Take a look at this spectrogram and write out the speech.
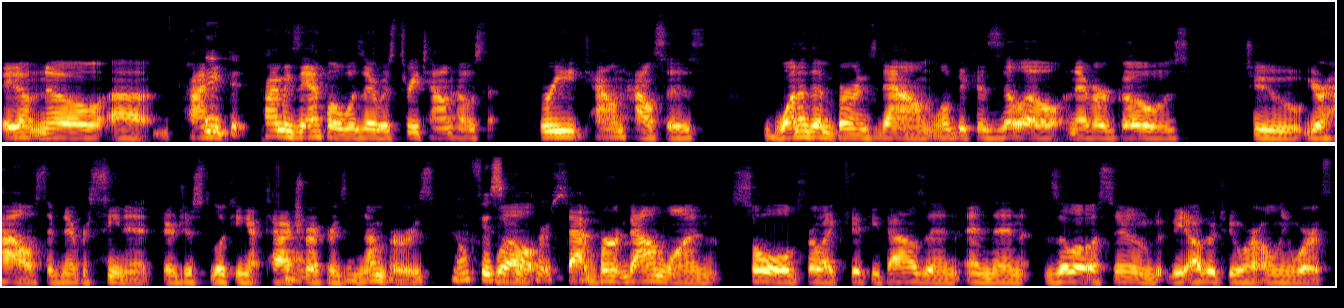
they don't know. Uh, prime prime example was there was three townhouse three townhouses. One of them burns down. Well, because Zillow never goes to your house, they've never seen it. They're just looking at tax Right. records and numbers no physical well, person. that burnt down one sold for like fifty thousand, and then Zillow assumed the other two are only worth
